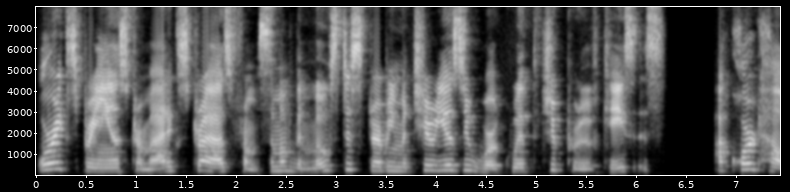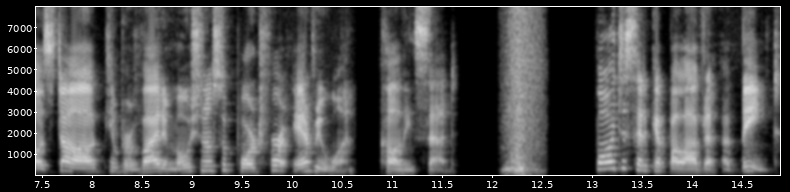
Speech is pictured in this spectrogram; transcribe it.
or experience traumatic stress from some of the most disturbing materials they work with to prove cases. A courthouse dog can provide emotional support for everyone, Collins said. Pode ser que a palavra abate,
